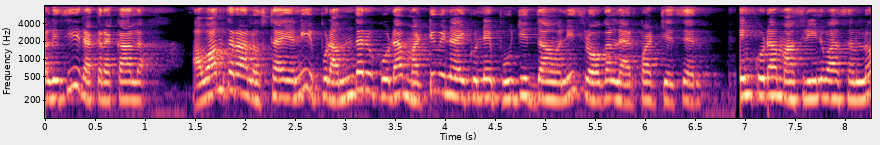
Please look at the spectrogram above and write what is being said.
కలిసి రకరకాల అవాంతరాలు వస్తాయని ఇప్పుడు అందరూ కూడా మట్టి వినాయకుడినే పూజిద్దామని స్లోగన్లు ఏర్పాటు చేశారు. మేము కూడా మా శ్రీనివాసంలో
